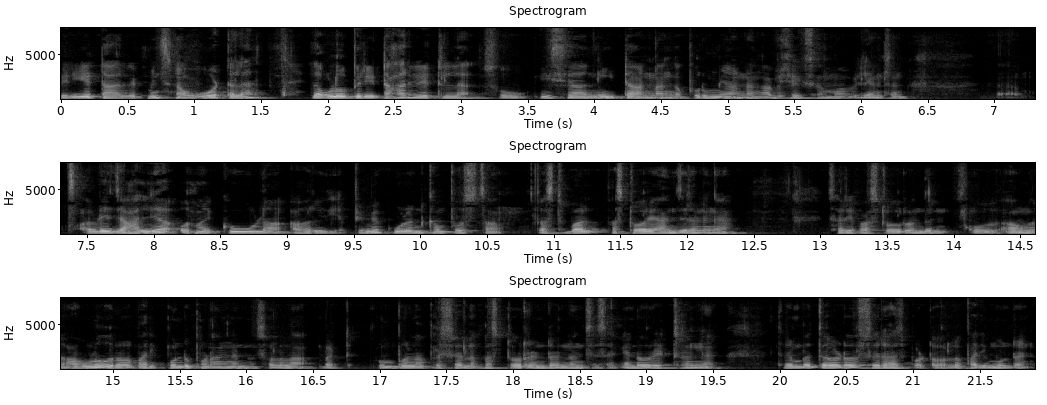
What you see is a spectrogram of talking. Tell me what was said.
பெரிய டார்கெட் மீன்ஸ் நான் ஓட்டலை. இது அவ்வளோ பெரிய டார்கெட் இல்லை. ஸோ ஈஸியாக நீட்டாக ஆடினாங்க. பொறுமையாக ஆடினாங்க. அபிஷேக் சர்மா வில்லியம்சன். அப்படியே ஜாலியாக ஒரு மாதிரி கூலாக அவர் எப்பயுமே கூல் அண்ட் கம்போஸ் தான். ஃபஸ்ட் பால் ஃபஸ்ட் ஓவரே அஞ்சு ரன்னுங்க. சரி ஃபஸ்ட் ஓவர் வந்து அவங்க அவங்களும் ஒரு மாதிரி கொண்டு போனாங்கன்னு சொல்லலாம். பட் ரொம்பலாம் ப்ரெஷரில் ஃபஸ்ட் ஓவர் ரெண்டு ரன் வந்துச்சு. செகண்ட் ஓவர் எட்டு ரன்னு திரும்ப தேர்ட் ஓவர் சிராஜ் போட்ட ஓவரில் பதிமூணு ரன்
